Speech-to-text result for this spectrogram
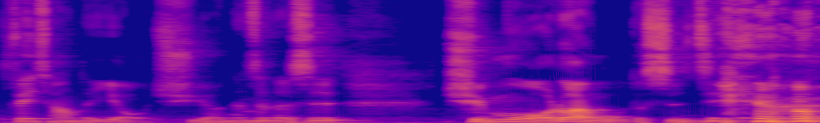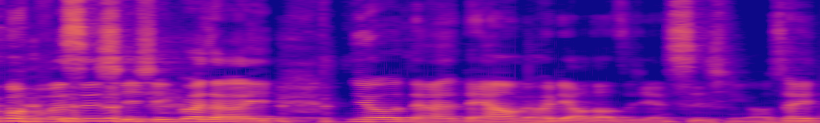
非常的有趣哦。那真的是群魔乱舞的世界，不是奇形怪状而已。因为等下等下我们会聊到这件事情哦，所以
